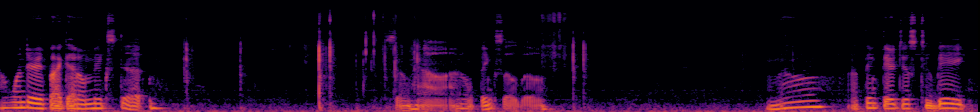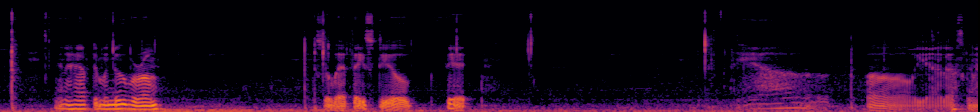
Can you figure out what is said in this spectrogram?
I wonder if I got them mixed up somehow. I don't think so though. No, I think they're just too big and I have to maneuver them so that they still fit. Yeah. Oh yeah, that's gonna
